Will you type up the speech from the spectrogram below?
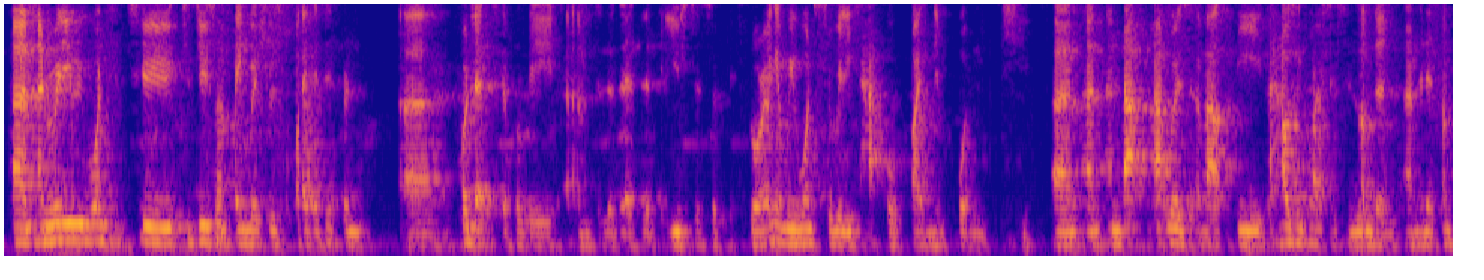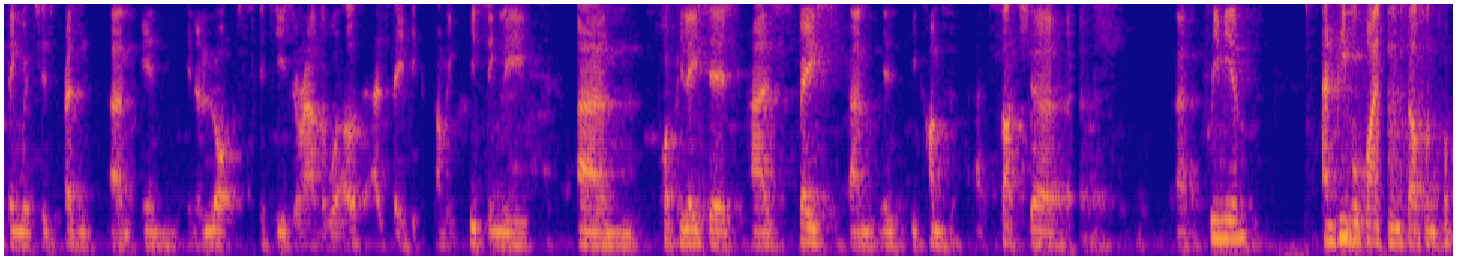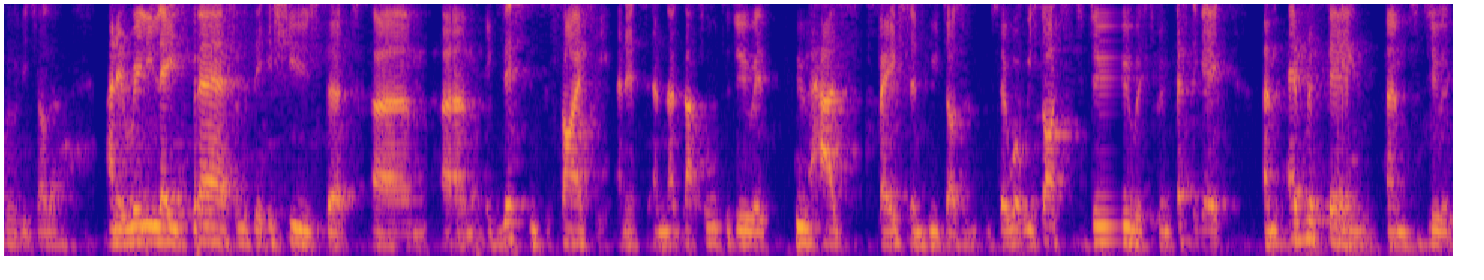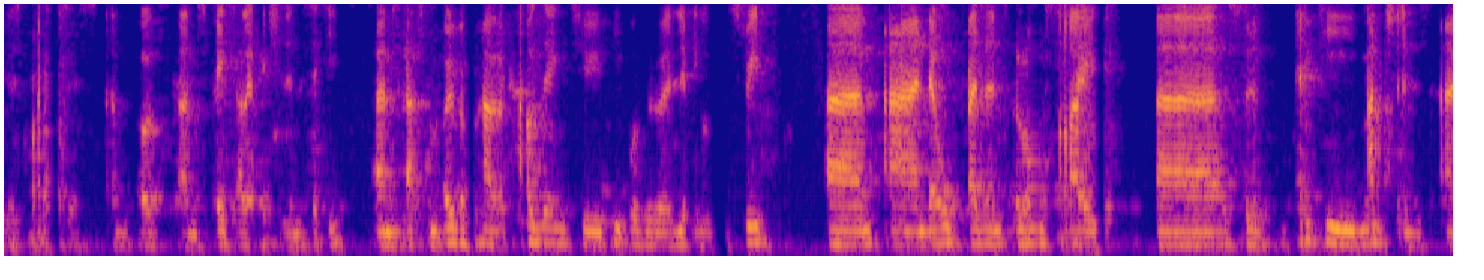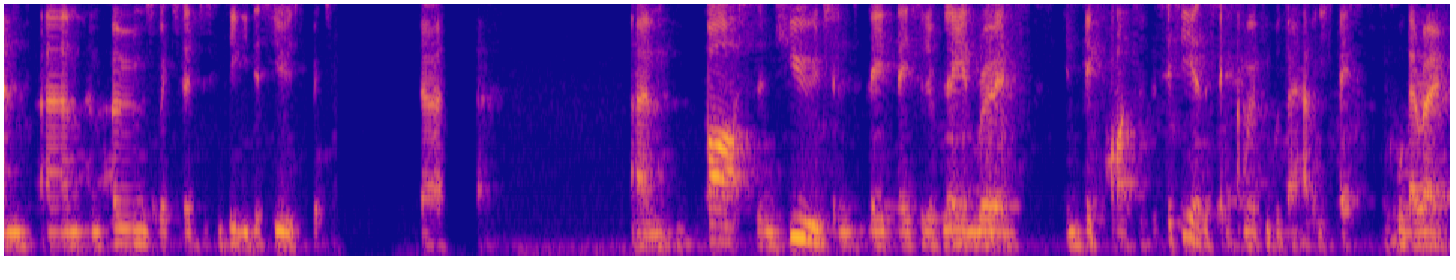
and really, we wanted to to do something which was quite a different uh, projects that probably um, that they're, they're, used to sort of exploring, and we wanted to really tackle quite an important issue. Um, and, and that, that was about the, the housing crisis in London, um, and it's something which is present um, in, in a lot of cities around the world as they become increasingly um, populated, as space um, becomes at such a, a premium, and people find themselves on top of each other and it really lays bare some of the issues that um, um, exist in society, and it's and that, that's all to do with who has space and who doesn't. And so what we started to do was to investigate um, everything um, to do with this crisis um, of um, space allocation in the city. so that's from overcrowded housing to people who are living on the streets, and they're all present alongside uh, sort of empty mansions and, um, and homes which are just completely disused, which are um, vast and huge, and they, they sort of lay in ruins in big parts of the city at the same time where people don't have any space to call their own.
